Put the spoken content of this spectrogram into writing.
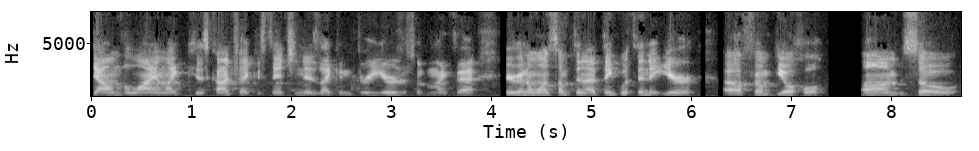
down the line like his contract extension is like in three years or something like that. You're gonna want something I think within a year uh, from Piojo. Um, so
